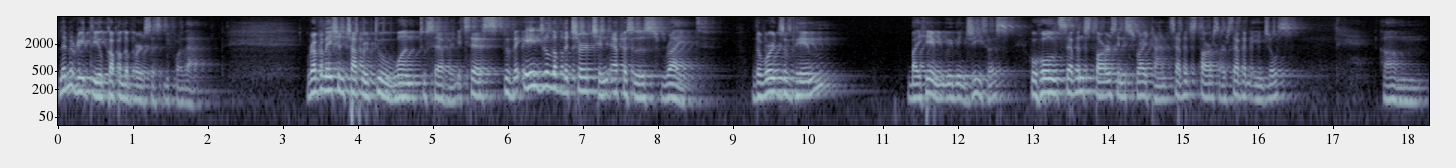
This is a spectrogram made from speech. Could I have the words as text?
Let me read to you a couple of verses before that. Revelation chapter 2, 1 to 7. It says, To the angel of the church in Ephesus, write the words of him, by him, we mean Jesus, who holds seven stars in his right hand. Seven stars are seven angels. Um,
